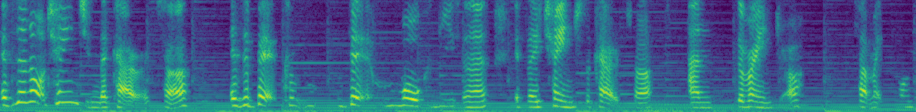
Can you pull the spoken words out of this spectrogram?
if they're not changing the character, it's a bit bit more confusing than if they change the character and the ranger. Does that make sense?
